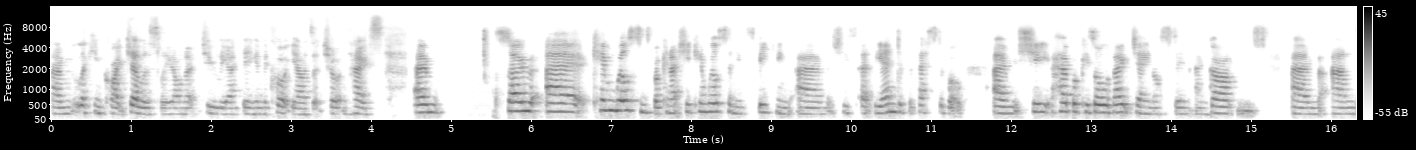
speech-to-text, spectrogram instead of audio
I'm looking quite jealously on at Julia being in the courtyard at Chawton House. Um, so uh, Kim Wilson's book, and actually Kim Wilson is speaking. Um, she's at the end of the festival. Um, she her book is all about Jane Austen and gardens, um, and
